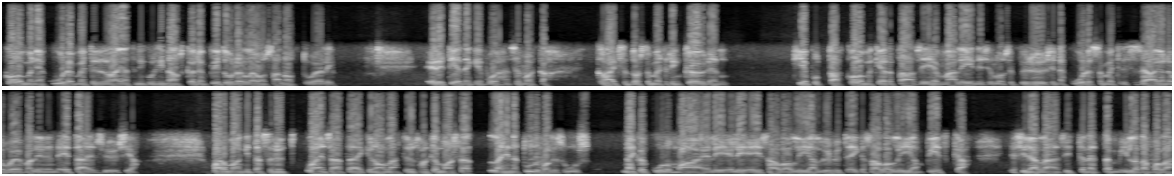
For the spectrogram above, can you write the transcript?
kolmen ja kuuden metrin rajat niin kuin hinausköyden pituudelle on sanottu, eli, eli tietenkin voihan se vaikka 18 metrin köyden kieputtaa kolme kertaa siihen väliin, niin silloin se pysyy siinä kuudessa metrissä se ajoneuvojen välinen etäisyys. Ja varmaankin tässä nyt lainsäätäjäkin on lähtenyt hakemaan sitä lähinnä turvallisuus näkökulmaa, eli, eli ei saa olla liian lyhyt eikä saa olla liian pitkä. Ja sinällään sitten, että millä tavalla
